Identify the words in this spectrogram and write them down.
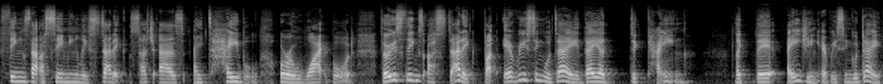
things that are seemingly static, such as a table or a whiteboard. Those things are static, but every single day they are decaying. Like they're aging every single day.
